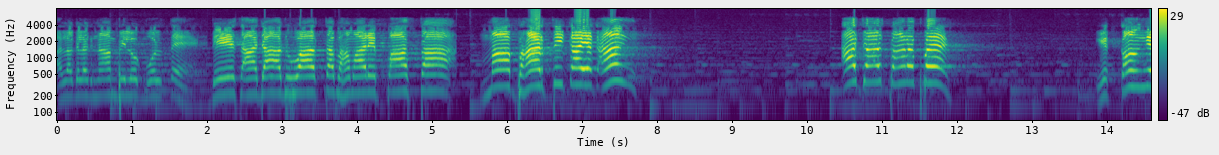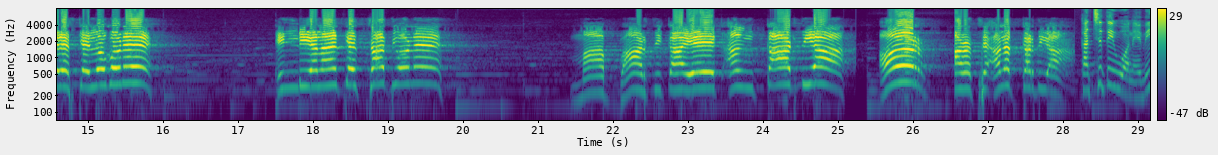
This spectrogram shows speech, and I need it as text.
अलग अलग नाम भी लोग बोलते हैं देश आज़ाद हुआ तब हमारे पास था माँ भारती का एक अंग। आज़ाद भारत में ये कांग्रेस के लोगों ने इंडिया अलायंस के साथियों ने माँ भारती का एक अंग काट दिया और కచ్చతీవు అనేది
